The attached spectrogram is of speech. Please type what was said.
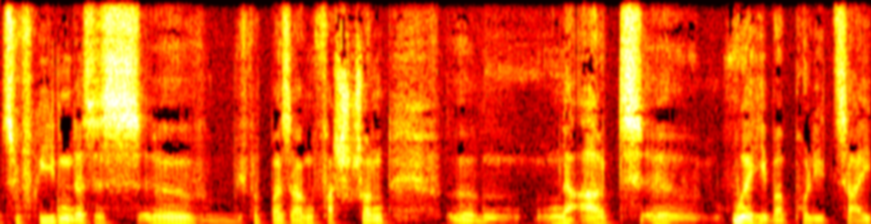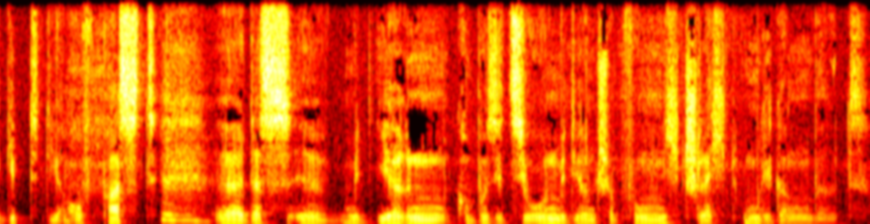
zufrieden, dass es, äh, ich würde mal sagen, fast schon ähm, eine Art Urheberpolizei gibt, die aufpasst, mhm. dass mit Ihren Kompositionen, mit Ihren Schöpfungen nicht schlecht umgegangen wird?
